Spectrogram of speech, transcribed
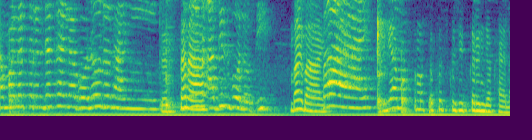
आम्हाला करंजा खायला बोलवलं नाही. तर चला. म्हणून आधीच बोलवती. बाय बाय. बाय. या मस्त मस्त खुसखुशीत करंजा खायला.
